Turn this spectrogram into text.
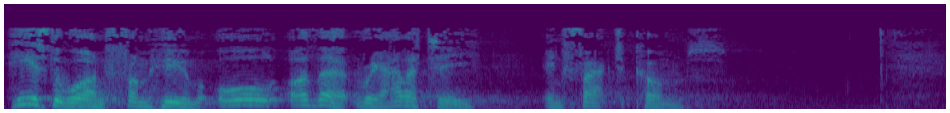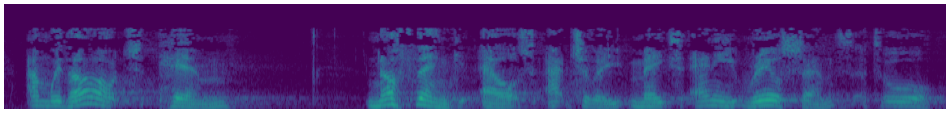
He is the one from whom all other reality, in fact, comes. And without Him, nothing else actually makes any real sense at all.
